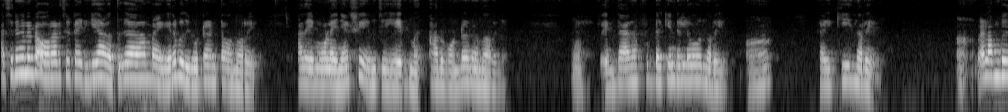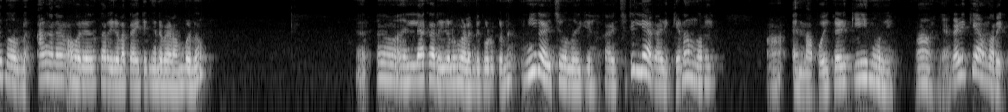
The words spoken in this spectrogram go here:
അച്ഛനങ്ങനെ ഡോർ അടച്ചിട്ട് എനിക്ക് അകത്ത് കയറാൻ ഭയങ്കര ബുദ്ധിമുട്ടാണ് കേട്ടോ എന്ന് പറയും. അതേ മോളെ ഞാൻ ഷേവ് ചെയ്യായിരുന്നു അതുകൊണ്ടാണ് എന്ന് പറഞ്ഞു. എന്താണ്? ഫുഡൊക്കെ ഉണ്ടല്ലോ എന്ന് പറയും. ആ കഴിക്കുകയെന്ന് പറയും. ആ വിളമ്പ് എന്ന് പറഞ്ഞു. അങ്ങനെ ഓരോ കറികളൊക്കെ ആയിട്ട് ഇങ്ങനെ വിളമ്പണം എല്ലാ കറികളും വിളമ്പി കൊടുക്കണം. നീ കഴിച്ചോ? എന്ന് ചോദിക്കും. കഴിച്ചിട്ടില്ല കഴിക്കണം എന്ന് പറയും. ആ എന്നാൽ പോയി കഴിക്കുകയെന്ന് പറയും. ആ ഞാൻ കഴിക്കാമെന്ന് പറയും.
